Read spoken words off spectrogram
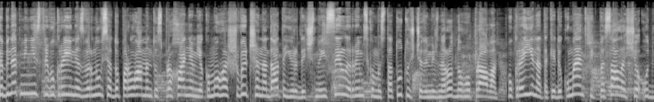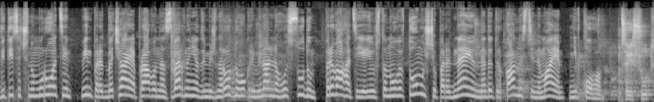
Кабінет міністрів України звернувся до парламенту з проханням якомога швидше надати юридичної сили Римському статуту щодо міжнародного права. Україна такий документ підписала, що у 2000 році він передбачає право на звернення до міжнародного кримінального суду. Перевага цієї установи в тому, що перед нею недоторканності немає ні в кого. Цей суд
